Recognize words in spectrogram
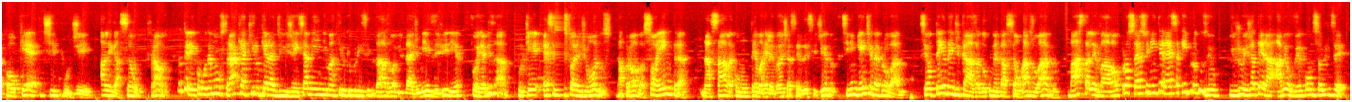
qualquer tipo de alegação de fraude, eu terei como demonstrar que aquilo que era a diligência mínima, aquilo que o princípio da razoabilidade me exigiria, foi realizado. Porque essa história de ônus da prova só entra na sala como um tema relevante a ser decidido se ninguém tiver provado. Se eu tenho dentro de casa a documentação razoável, basta levá-la ao processo e não interessa quem produziu. E o juiz já terá, a meu ver, condição de dizer:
